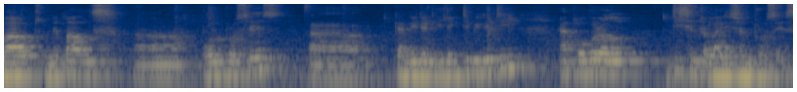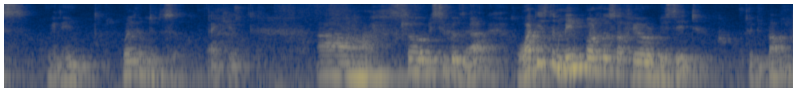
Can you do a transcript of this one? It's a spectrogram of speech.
about Nepal's uh, poll process, uh, candidate electability, and overall decentralization process within. Welcome to the show. Thank you. Uh, so, Mr. Gulzar, what is the main purpose of your visit to Nepal?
